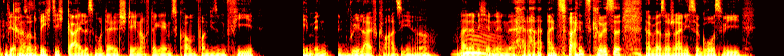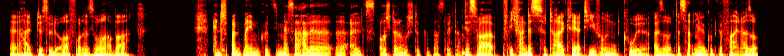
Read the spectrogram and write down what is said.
Und die hatten so ein richtig geiles Modell stehen auf der Gamescom von diesem Vieh, eben in, in Real Life quasi. Ja. Leider nicht in, in äh, 1 zu 1 Größe, dann wäre es wahrscheinlich so groß wie äh, halb Düsseldorf oder so, aber Entspannt mal eben kurz die Messerhalle äh, als Ausstellungsstück gebastelt. haben. Das war, ich fand das total kreativ und cool. Also, das hat mir gut gefallen. Also,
